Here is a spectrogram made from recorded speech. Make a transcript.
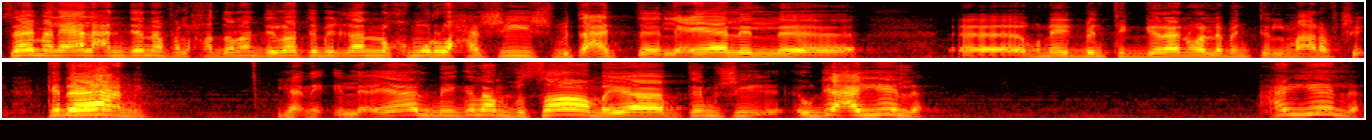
زي ما العيال عندنا في الحضانات دلوقتي بيغنوا خمور وحشيش بتاعت العيال آه، أغنية بنت الجيران ولا بنت اللي معرفش. كده يعني. يعني العيال بيجي لها انفصام هي بتمشي ودي عيلة. عيلة.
